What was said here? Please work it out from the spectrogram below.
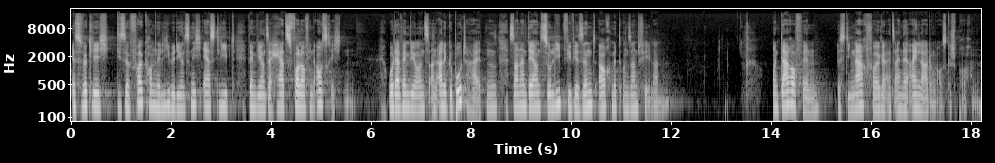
ist wirklich diese vollkommene Liebe, die uns nicht erst liebt, wenn wir unser Herz voll auf ihn ausrichten oder wenn wir uns an alle Gebote halten, sondern der uns so liebt, wie wir sind, auch mit unseren Fehlern. Und daraufhin ist die Nachfolge als eine Einladung ausgesprochen.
